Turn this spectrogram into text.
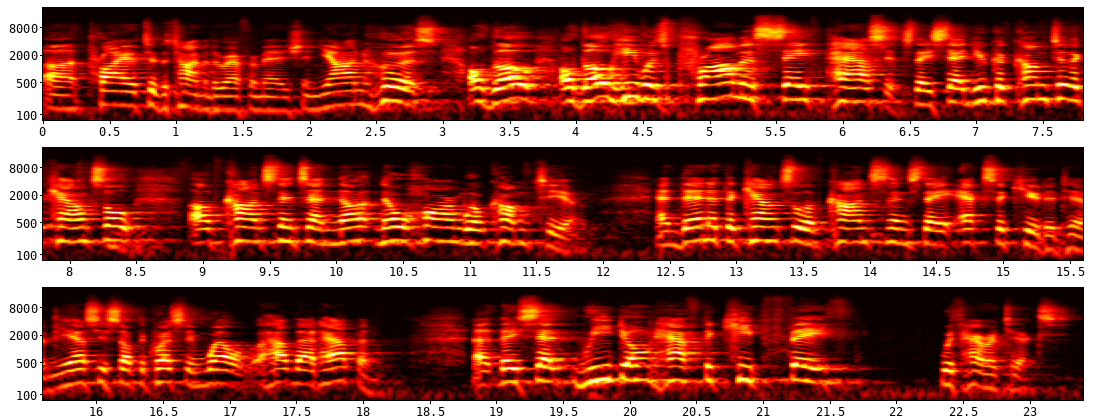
Uh, prior to the time of the Reformation. Jan Hus, although, although he was promised safe passage, they said you could come to the Council of Constance and no, no harm will come to you. And then at the Council of Constance, they executed him. You ask yourself the question well, how'd that happen? Uh, they said, we don't have to keep faith with heretics.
